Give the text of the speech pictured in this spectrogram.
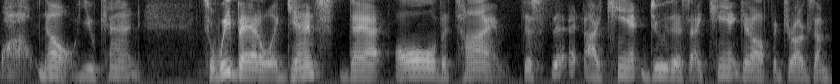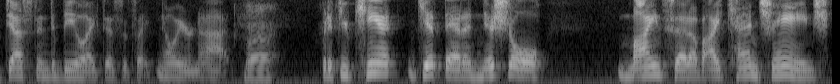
wow, no, you can. So we battle against that all the time. Just I can't do this. I can't get off of drugs. I'm destined to be like this. It's like no, you're not. Wow. But if you can't get that initial mindset of I can change,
